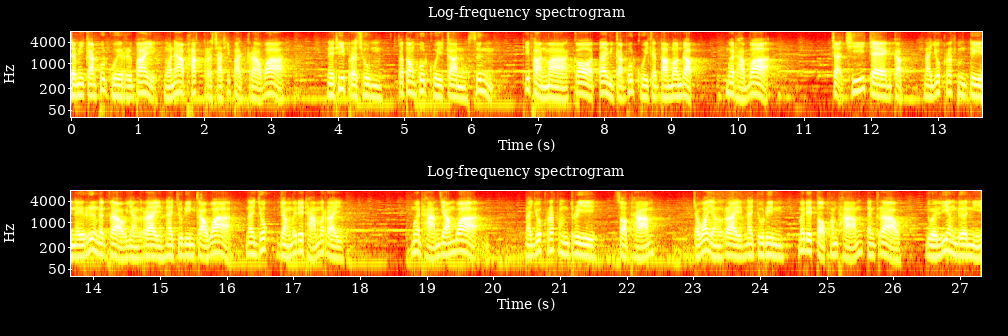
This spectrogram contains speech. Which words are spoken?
จะมีการพูดคุยหรือไม่หัวหน้าพักประชาธิปัตย์กล่าวว่า ในที่ประชุมก็ต้องพูดคุยกัน ซึ่งที่ผ่านมาก็ได้มีการพูดคุยกันตามลำดับ เมื่อถามว่า จะชี้แจงกับนายกรัฐมนตรีในเรื่องดังกล่าวอย่างไร นายจุรินกล่าวว่า นายกยังไม่ได้ถามอะไร เมื่อถามย้ำว่า นายกรัฐมนตรี สอบถาม จะว่าอย่างไรนายจุรินไม่ได้ตอบคำถามดังกล่าว โดยเลี่ยงเดินหนี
